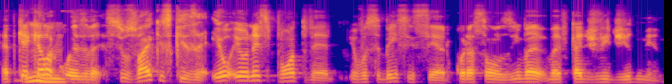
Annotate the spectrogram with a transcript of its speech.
É porque aquela Uhum. coisa, velho, se os Vikings quiser, eu, eu nesse ponto, velho, eu vou ser bem sincero, o coraçãozinho vai, vai ficar dividido mesmo.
